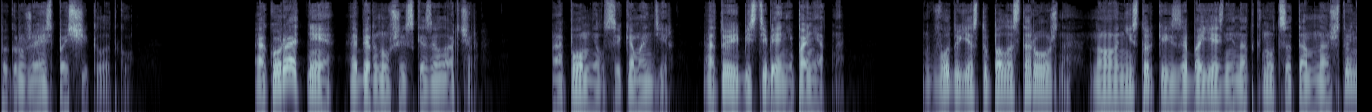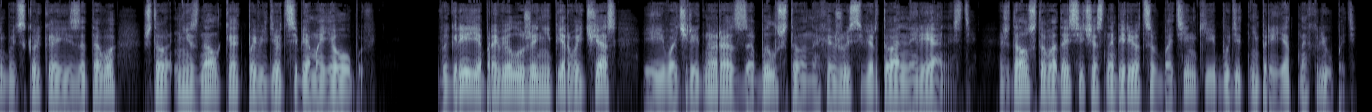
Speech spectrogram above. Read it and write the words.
погружаясь по щиколотку. «Аккуратнее!» — обернувшись, сказал Арчер. Опомнился командир. «А то и без тебя непонятно». В воду я ступал осторожно, но не столько из-за боязни наткнуться там на что-нибудь, сколько из-за того, что не знал, как поведет себя моя обувь. В игре я провел уже не первый час и в очередной раз забыл, что нахожусь в виртуальной реальности. Ждал, что вода сейчас наберется в ботинки и будет неприятно хлюпать.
